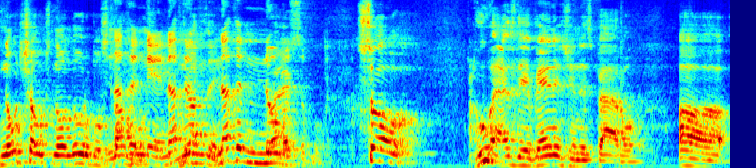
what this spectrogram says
no chokes, no notable stumbles. Nothing there. Nothing. Nothing, right? noticeable. So, who has the advantage in this battle? Uh,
